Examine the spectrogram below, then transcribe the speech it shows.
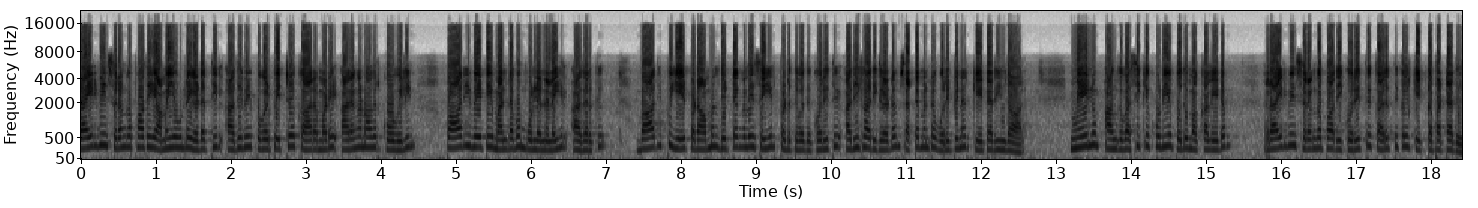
ரயில்வே சுரங்கப்பாதை அமையவுள்ள இடத்தில் அதுவே புகழ்பெற்ற காரமடை அரங்கநாதர் கோவிலின் பாரிவேட்டை மண்டபம் உள்ள நிலையில் அதற்கு பாதிப்பு ஏற்படாமல் திட்டங்களை செயல்படுத்துவது குறித்து அதிகாரிகளிடம் சட்டமன்ற உறுப்பினர் கேட்டறிந்தார். மேலும் அங்கு வசிக்கக்கூடிய பொதுமக்களிடம் ரயில்வே சுரங்கப்பாதை குறித்து கருத்துக்கள் கேட்கப்பட்டது.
